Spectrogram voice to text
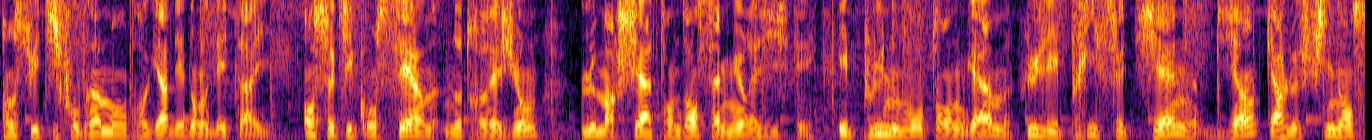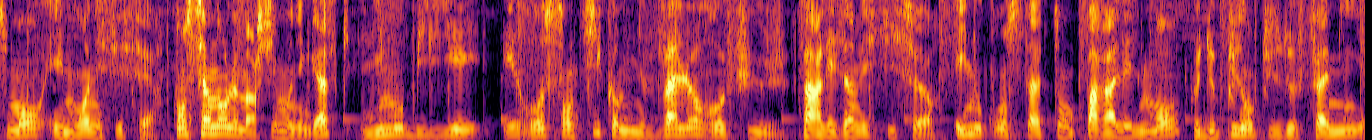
Ensuite, il faut vraiment regarder dans le détail. En ce qui concerne notre région, le marché a tendance à mieux résister. Et plus nous montons en gamme, plus les prix se tiennent bien car le financement est moins nécessaire. Concernant le marché monégasque, l'immobilier est ressenti comme une valeur refuge par les investisseurs et nous constatons parallèlement que de plus en plus de familles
